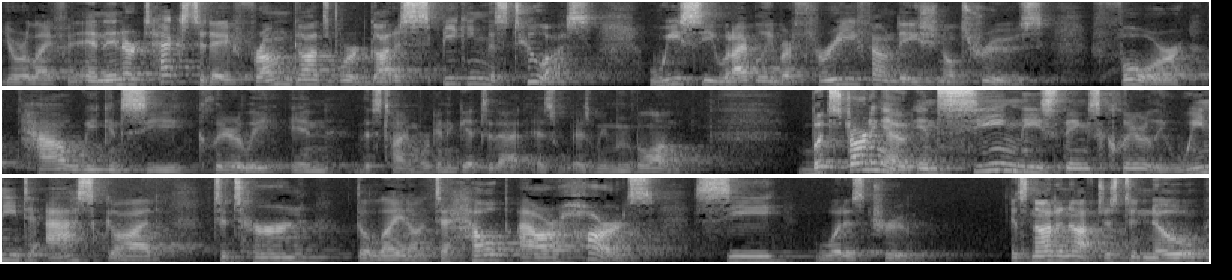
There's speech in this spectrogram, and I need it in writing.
your life. And in our text today, from God's Word, God is speaking this to us. We see what I believe are three foundational truths for how we can see clearly in this time. We're going to get to that as, as we move along. But starting out, in seeing these things clearly, we need to ask God to turn the light on, to help our hearts see what is true. It's not enough just to know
